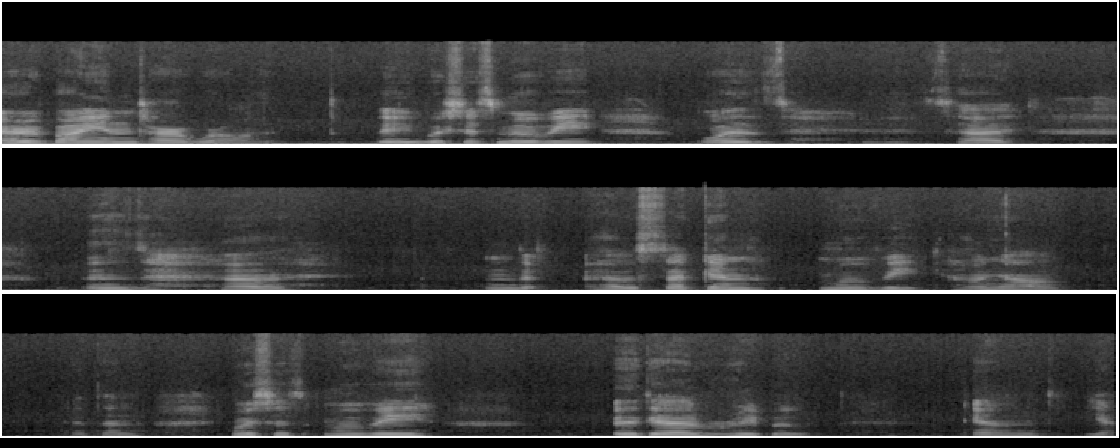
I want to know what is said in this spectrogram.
Everybody in the entire world. They wish this movie was uh, uh, have a second movie coming out. And then wish this movie would get a reboot. And yeah.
